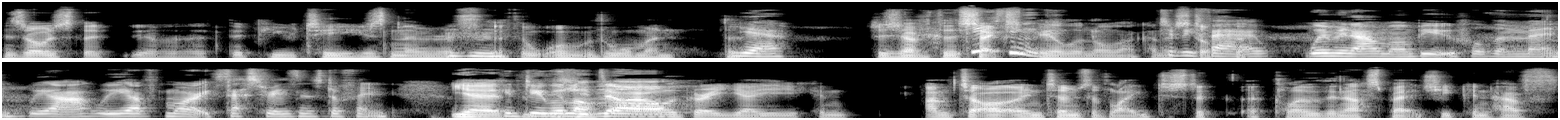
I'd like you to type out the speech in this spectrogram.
there's always the you know, the, the beauty, isn't there, of, Mhm. of the, the woman. The, yeah. Just have the sex think, appeal and all that kind of stuff? To of be stuff. fair, women are more beautiful than men. We are. We have more accessories and stuff, and yeah, you can do a lot I'll more. agree. Yeah, you can. I'm t- in terms of like just a, a clothing aspect. You can have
